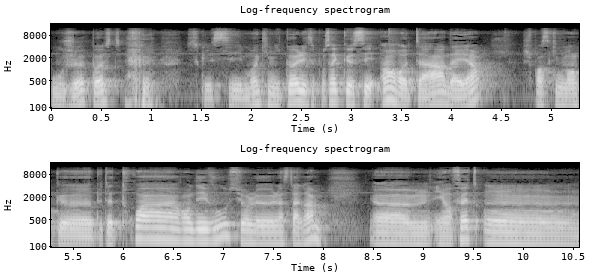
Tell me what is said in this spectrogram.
où je poste parce que c'est moi qui m'y colle et c'est pour ça que c'est en retard d'ailleurs. Je pense qu'il manque euh, peut-être trois rendez-vous sur l'Instagram Euh, et en fait on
